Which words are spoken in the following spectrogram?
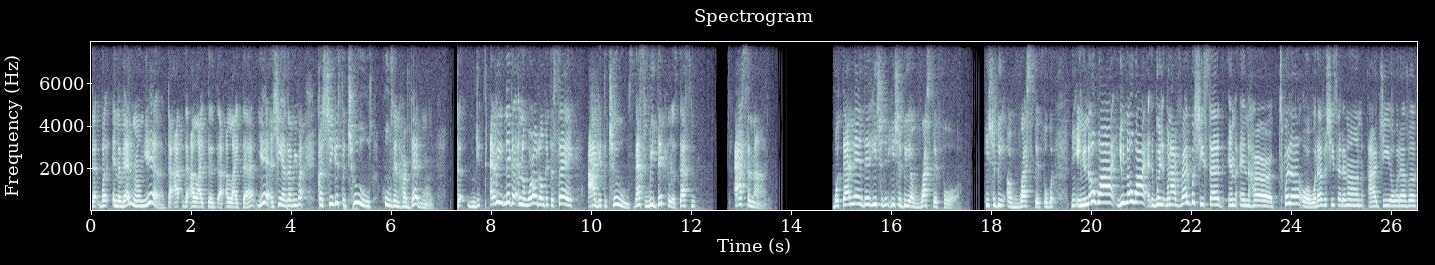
That, but in the bedroom, yeah, that I, that I like the, that I like that, yeah, and she has every right because she gets to choose who's in her bedroom. The, every nigga in the world don't get to say I get to choose. That's ridiculous. That's asinine. What that man did, he should he should be arrested for. He should be arrested for what. And you know why? You know why? When I read what she said in in her Twitter or whatever she said it on IG or whatever,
